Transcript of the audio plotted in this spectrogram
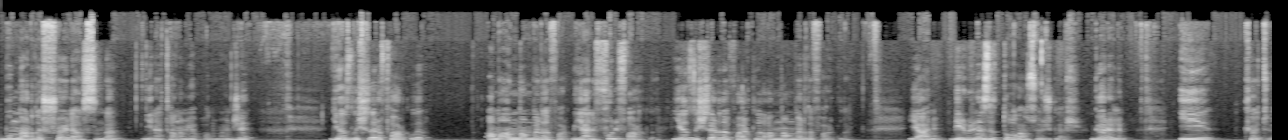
Bunlar da şöyle aslında. Yine tanım yapalım önce. Yazılışları farklı ama anlamları da farklı. Yani full farklı. Yazılışları da farklı, anlamları da farklı. Yani birbirine zıttı olan sözcükler. Görelim. İyi, kötü.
